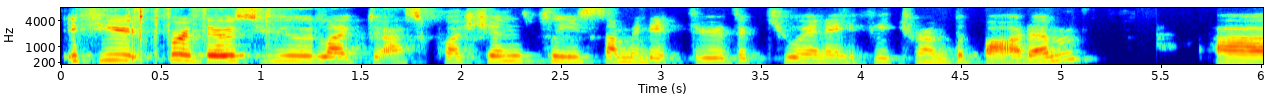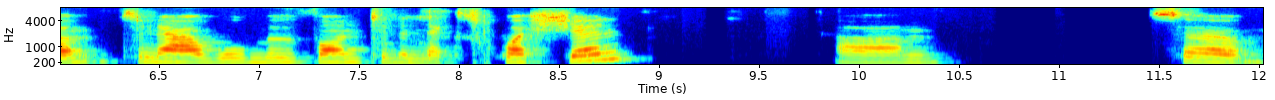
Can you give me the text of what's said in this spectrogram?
if you, for those who like to ask questions, please submit it through the Q&A feature on the bottom. Um, so now we'll move on to the next question. Um, so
